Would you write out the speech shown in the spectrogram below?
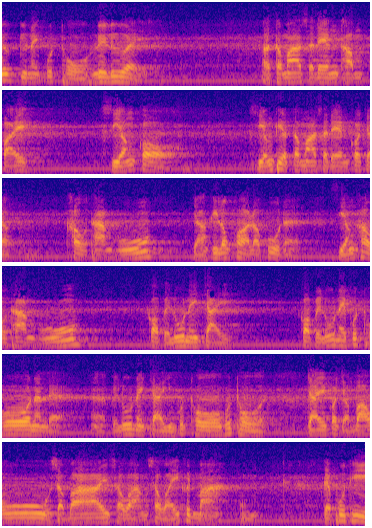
นึกอยู่ในพุทโธเรื่อยๆอาตมาแสดงทำไป เสียงก็เสียงที่อาตมาแสดงก็จะเข้าทางหู อย่างที่หลวงพ่อเราพูดน่ะเสียงเข้าทางหู ก็ไปรู้ในใจ ก็ไปรู้ในพุทโธนั่นแหละไปรู้ในใจอยู่พุทโธ พุทโธ ใจก็จะเบาสบายสว่างสวัยขึ้นมา แต่ผู้ที่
